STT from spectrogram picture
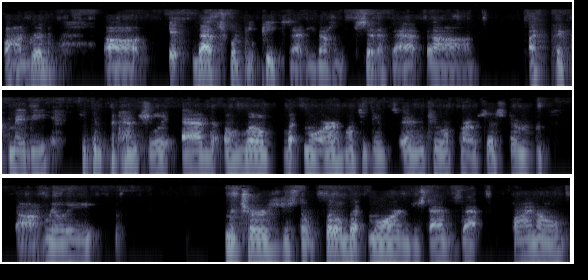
100. Uh, it, that's what he peaks at. He doesn't sit at that. Uh, I think maybe he could potentially add a little bit more once he gets into a pro system, uh, really matures just a little bit more and just adds that final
